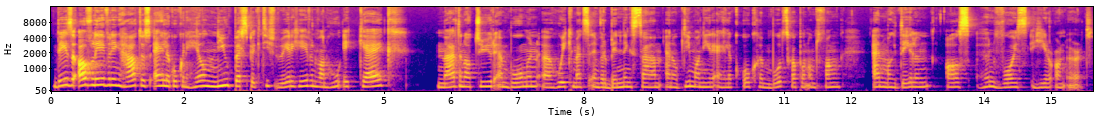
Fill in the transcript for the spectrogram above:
Deze aflevering gaat dus eigenlijk ook een heel nieuw perspectief weergeven van hoe ik kijk naar de natuur en bomen, uh, hoe ik met ze in verbinding sta en op die manier eigenlijk ook hun boodschappen ontvang en mag delen als hun voice here on earth.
